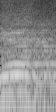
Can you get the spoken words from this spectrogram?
Yeah.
